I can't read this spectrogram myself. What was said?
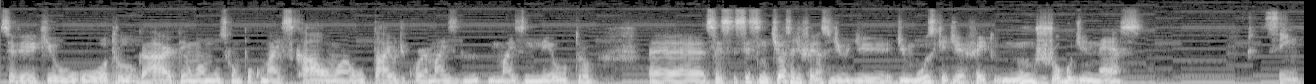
Você vê que o, o, outro lugar tem uma música um pouco mais calma, o tile de cor é mais, mais neutro. Você é, sentiu essa diferença de, de, de, música e de efeito num jogo de NES? Sim.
